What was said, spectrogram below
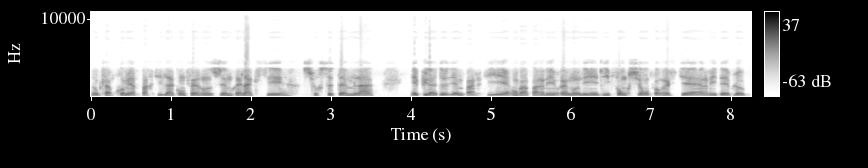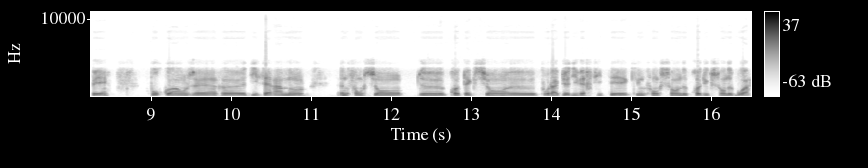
Donc la première partie de la conférence, j'aimerais l'axer sur ce thème-là. Et puis la deuxième partie, on va parler vraiment des, des fonctions forestières, les développer, pourquoi on gère euh, différemment une fonction de protection euh, pour la biodiversité qu'une fonction de production de bois.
